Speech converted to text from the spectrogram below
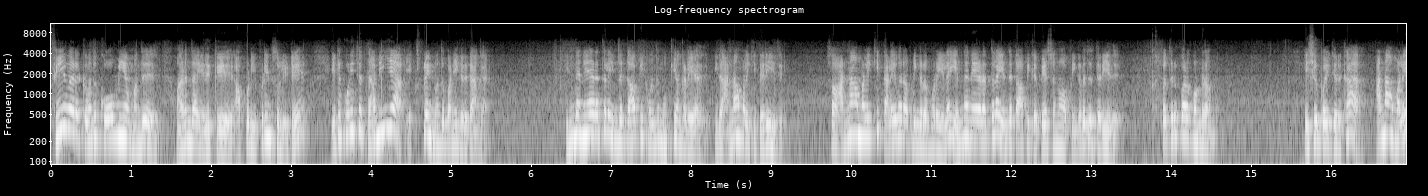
ஃபீவருக்கு வந்து கோமியம் வந்து மருந்தாக இருக்குது அப்படி இப்படின்னு சொல்லிட்டு இது குறித்து தனியாக எக்ஸ்பிளைன் வந்து பண்ணிக்கிருக்காங்க. இந்த நேரத்தில் இந்த டாபிக் வந்து முக்கியம் கிடையாது. இது அண்ணாமலைக்கு தெரியுது. ஸோ அண்ணாமலைக்கு தலைவர் அப்படிங்கிற முறையில் எந்த நேரத்தில் எந்த டாப்பிக்கை பேசணும் அப்படிங்கிறது தெரியுது. இப்போ திருப்பரங்குன்றம். இஷ்யூ போய்க்கு இருக்கா அண்ணாமலை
